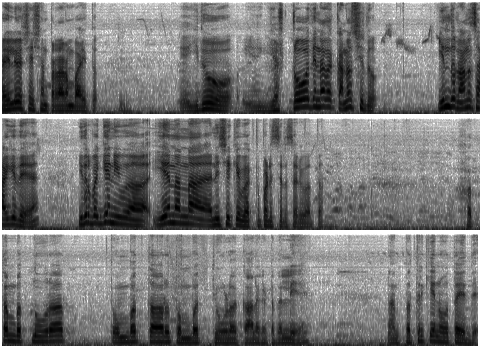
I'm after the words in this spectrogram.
ರೈಲ್ವೆ ಸ್ಟೇಷನ್ ಪ್ರಾರಂಭ ಆಯಿತು. ಇದು ಎಷ್ಟೋ ದಿನದ ಕನಸಿದು. ಇಂದು ನನಸಾಗಿದೆ. ಇದ್ರ ಬಗ್ಗೆ ನೀವು ಏನನ್ನ ಅನಿಸಿಕೆ ವ್ಯಕ್ತಪಡಿಸ್ತೀರಿ ಸರ್ ಇವತ್ತು? ಹತ್ತೊಂಬತ್ತು ನೂರ ತೊಂಬತ್ತಾರು ತೊಂಬತ್ತೇಳ ಕಾಲಘಟ್ಟದಲ್ಲಿ ನಾನು ಪತ್ರಿಕೆಯನ್ನು ಓದ್ತಾ ಇದ್ದೆ.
